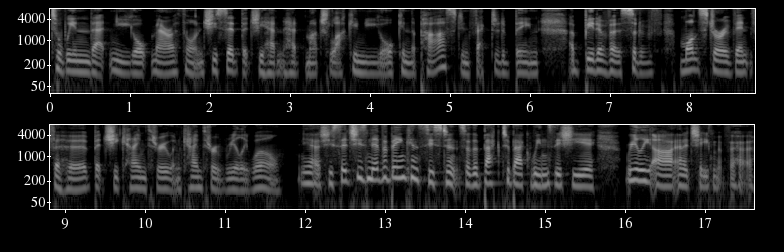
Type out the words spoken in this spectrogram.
to win that New York Marathon. She said that she hadn't had much luck in New York in the past. In fact, it had been a bit of a sort of monster event for her, but she came through and came through really well. Yeah, she said she's never been consistent, so the back to back wins this year really are an achievement for her.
